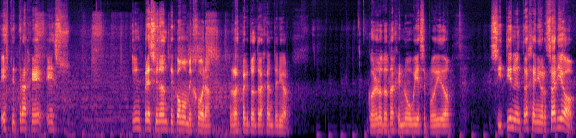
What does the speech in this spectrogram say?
Este traje es impresionante cómo mejora respecto al traje anterior. Con el otro traje no hubiese podido. Si tienen el traje de aniversario,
